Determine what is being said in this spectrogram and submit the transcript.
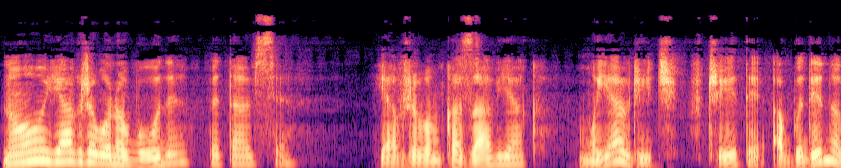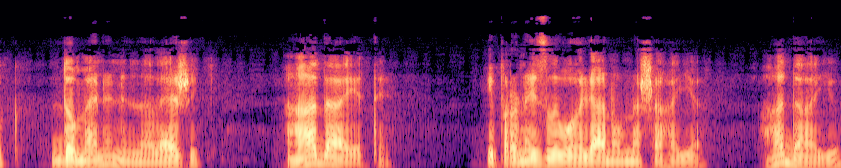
Ну, як же воно буде? питався. Я вже вам казав як. Моя річ вчити, а будинок до мене не належить. Гадаєте? І пронизливо глянув на шагая. Гадаю.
